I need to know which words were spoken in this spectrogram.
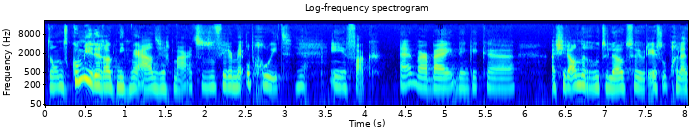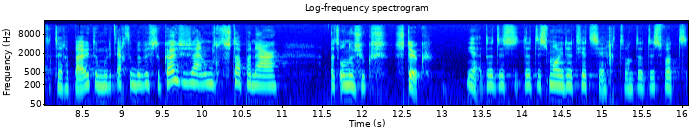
dan kom je er ook niet meer aan, zeg maar. Het is alsof je ermee opgroeit ja. in je vak. Hè, waarbij, denk ik, uh, als je de andere route loopt, zo je wordt eerst opgeleid tot therapeut, dan moet het echt een bewuste keuze zijn om te stappen naar het onderzoeksstuk. Ja, dat is, dat is mooi dat je het zegt, want dat is wat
